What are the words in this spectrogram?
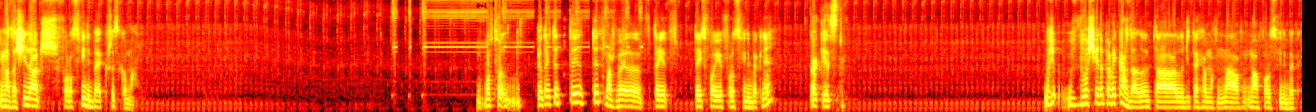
I ma zasilacz, force feedback, wszystko ma. Bo w two... Piotr, ty, ty, ty też masz we, w, tej, w tej swojej force feedback, nie? Tak jest. Właści- Właściwie to prawie każda ta Logitecha ma, ma, ma force feedback.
